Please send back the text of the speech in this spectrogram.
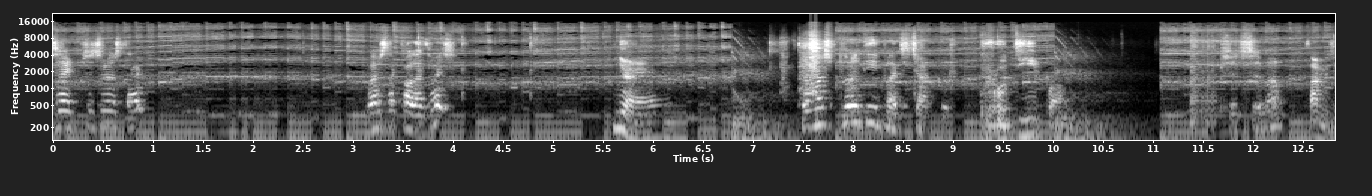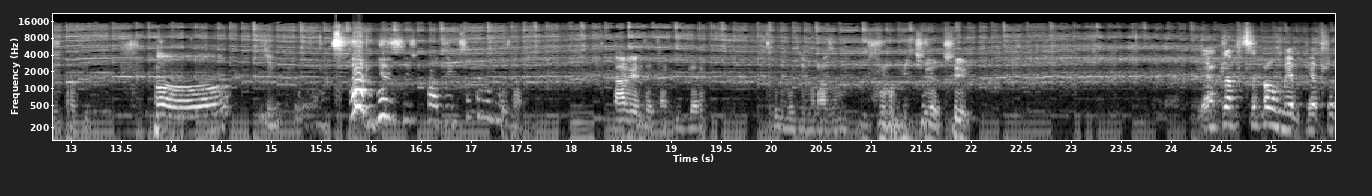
Że jak przeczytasz tak? Masz tak weź? Nie. To masz protipa, dzieciaku. Protipa. Przytrzymam. Sam jesteś protip. O, dziękuję. Sam jesteś protip, co to może znaczyć? A więcej takich gier. Których będziemy razem robić rzeczy. Ja klapce umiem pierwsze 25%.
